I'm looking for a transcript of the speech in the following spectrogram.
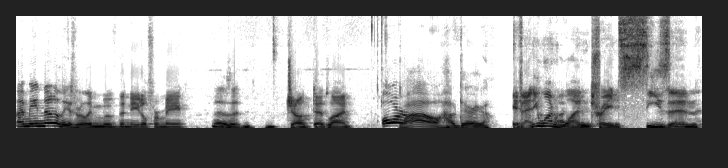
I mean, none of these really moved the needle for me. This is a junk deadline. Or Wow, how dare you? If anyone won trade season,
